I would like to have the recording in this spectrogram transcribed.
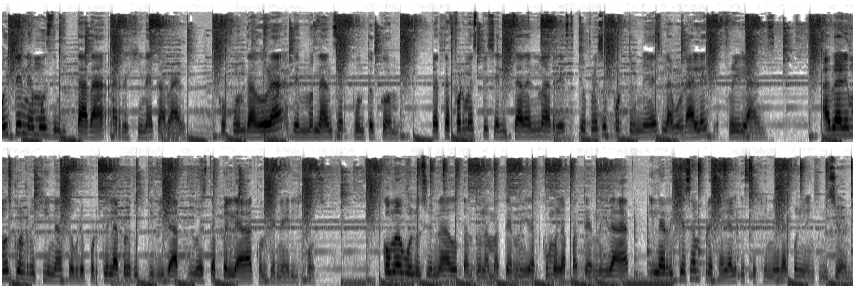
Hoy tenemos de invitada a Regina Cabal, cofundadora de Lancer.com, plataforma especializada en madres que ofrece oportunidades laborales freelance. Hablaremos con Regina sobre por qué la productividad no está peleada con tener hijos cómo ha evolucionado tanto la maternidad como la paternidad y la riqueza empresarial que se genera con la inclusión.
